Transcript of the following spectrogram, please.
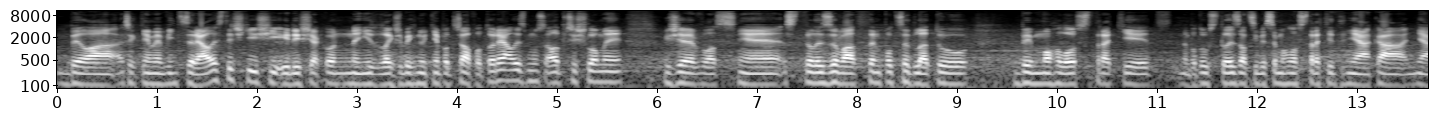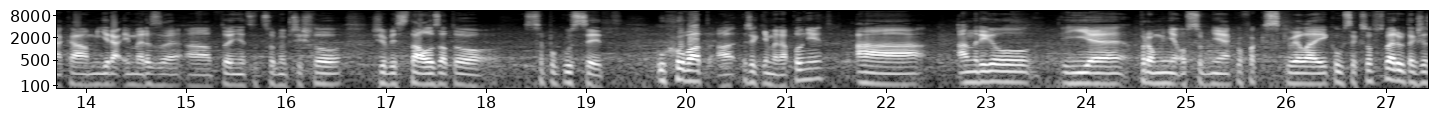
byla, řekněme, víc realističtější, i když jako není to tak, že bych nutně potřeboval fotorealismus, ale přišlo mi, že vlastně stylizovat ten pocit letu by mohlo ztratit, nebo tou stylizací by se mohlo ztratit nějaká, nějaká míra imerze a to je něco, co mi přišlo, že by stálo za to se pokusit uchovat a řekněme naplnit. A Unreal je pro mě osobně jako fakt skvělý kousek softwaru, takže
